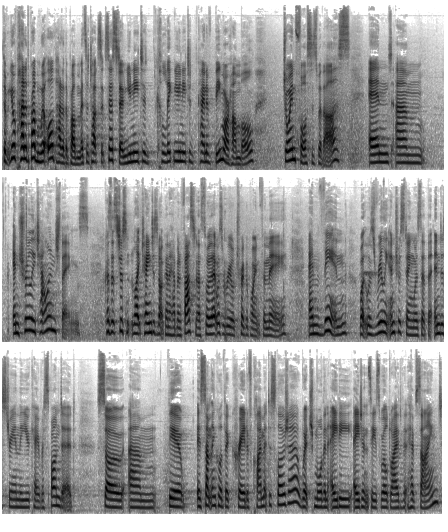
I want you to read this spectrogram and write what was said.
the, you're part of the problem. We're all part of the problem. It's a toxic system. You need to collect. You need to kind of be more humble, join forces with us, and um, and truly challenge things. Because it's just like change is not going to happen fast enough. So that was a real trigger point for me. And then what was really interesting was that the industry in the UK responded. So um, there is something called the Creative Climate Disclosure, which more than 80 agencies worldwide have signed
